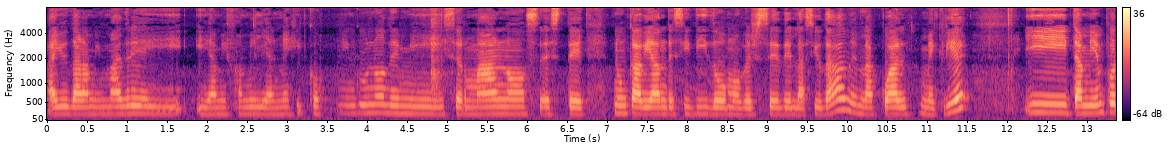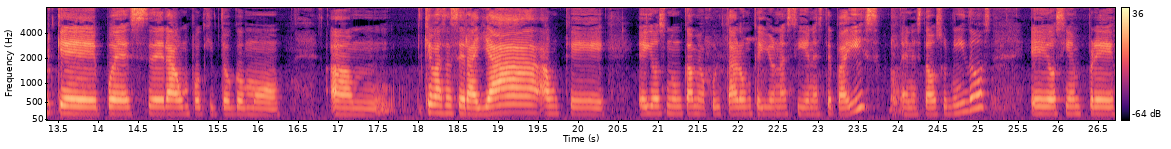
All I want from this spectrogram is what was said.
ayudar a mi madre y, a mi familia en México. Ninguno de mis hermanos este, nunca habían decidido moverse de la ciudad en la cual me crié y también porque pues era un poquito como ¿qué vas a hacer allá? Aunque ellos nunca me ocultaron que yo nací en este país, en Estados Unidos. Ellos siempre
